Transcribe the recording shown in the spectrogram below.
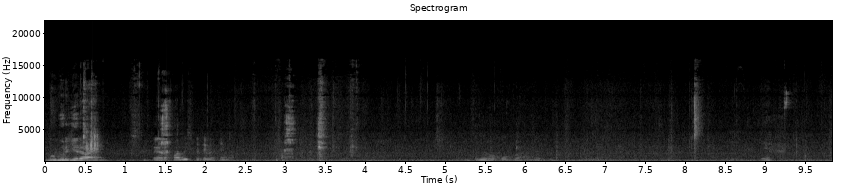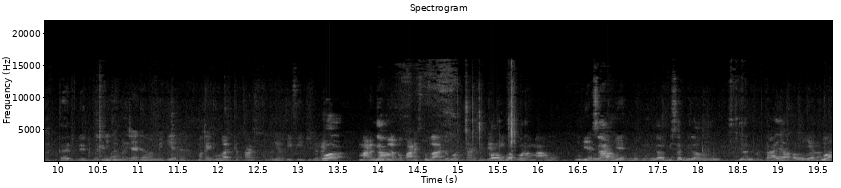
bubur jeroan. Eh, rokok habis PT-PT nggak? Ini rokok gua ada Tadi gimana? gak percaya dah sama media dah. Makanya gua gak tertarik kerja TV jujur. Gua Kemarin gua bilang ke Paris tuh gak ada gua tertarik kerja Kalau TV. per- gak mau. Gua biasa nggak aja. nggak bisa bilang jangan percaya kalau Ya, gua gua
